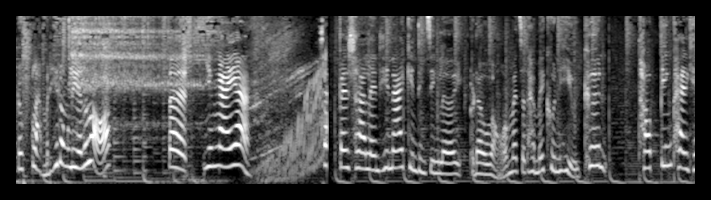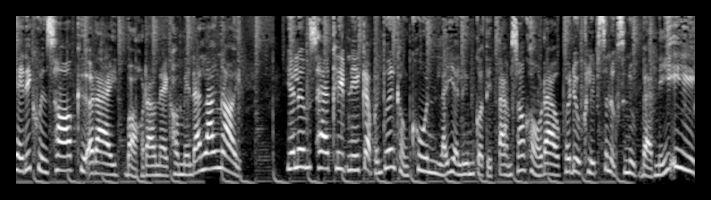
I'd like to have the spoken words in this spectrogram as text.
เรากลับมาที่โรงเรียนแล้วเหรอ แต่ยังไงอะเป็นชาเลนจ์ที่น่ากินจริง ๆ เลย เราหวังว่ามันจะทำให้คุณหิวขึ้น ท็อปปิ้งแพนเค้กที่คุณชอบคืออะไร บอกเราในคอมเมนต์ด้านล่างหน่อย อย่าลืมแชร์คลิปนี้กับเพื่อนๆของคุณ และอย่าลืมกดติดตามช่องของเราเพื่อดูคลิปสนุกๆแบบนี้อีก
